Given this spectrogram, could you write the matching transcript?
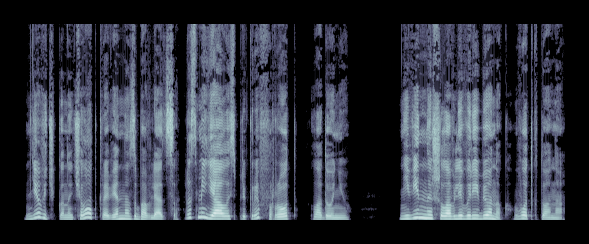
Девочка начала откровенно забавляться, рассмеялась, прикрыв рот ладонью. «Невинный шаловливый ребенок, вот кто она».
